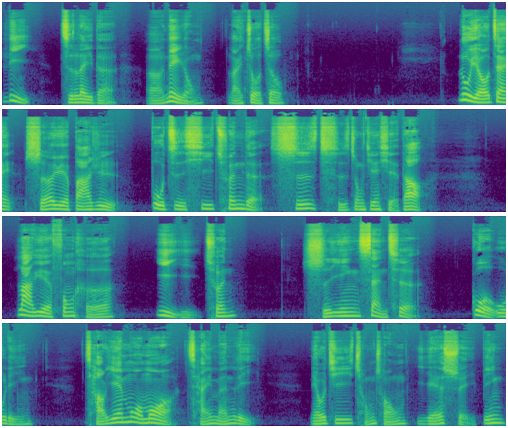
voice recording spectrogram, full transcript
栗之类的呃内容来做粥。陆游在十二月八日布置西村的诗词中间写道：“腊月风和意已春，石阴善策过乌林。”草烟漠漠柴门里，牛鸡重重野水滨。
